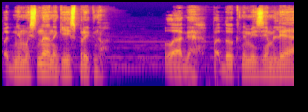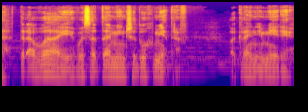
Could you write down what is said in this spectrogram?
Поднимусь на ноги и спрыгну. Благо, под окнами земля, трава и высота меньше двух метров. По крайней мере,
